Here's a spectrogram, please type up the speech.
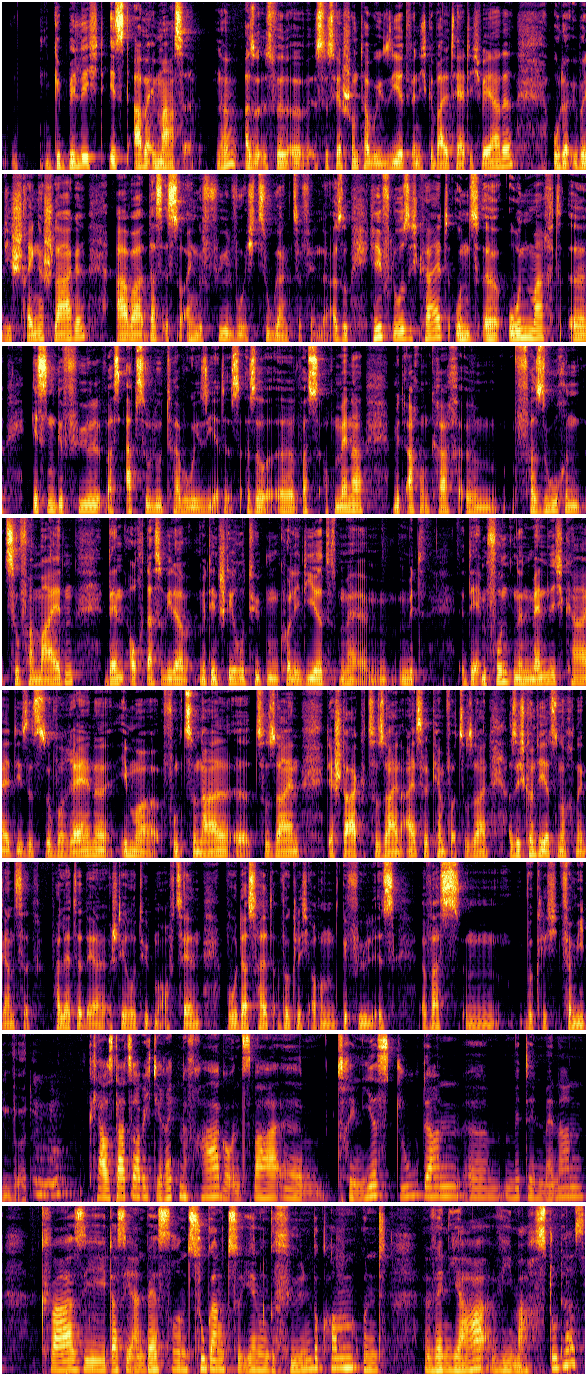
gebilligt ist, aber im Maße. Ne? Also es, wird, äh, es ist ja schon tabuisiert, wenn ich gewalttätig werde oder über die Stränge schlage, aber das ist so ein Gefühl, wo ich Zugang zu finde. Also Hilflosigkeit und äh, Ohnmacht äh, ist ein Gefühl, was absolut tabuisiert ist. Also äh, was auch Männer mit Ach und Krach ähm, versuchen zu vermeiden, denn auch das wieder mit den Stereotypen kollidiert, mit der empfundenen Männlichkeit, dieses souveräne, immer funktional äh, zu sein, der Starke zu sein, Einzelkämpfer zu sein. Also ich könnte jetzt noch eine ganze Palette der Stereotypen aufzählen, wo das halt wirklich auch ein Gefühl ist, was ähm, wirklich vermieden wird. Mhm. Klaus, dazu habe ich direkt eine Frage. Und zwar, ähm, trainierst du dann ähm, mit den Männern quasi, dass sie einen besseren Zugang zu ihren Gefühlen bekommen und wenn ja, wie machst du das?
